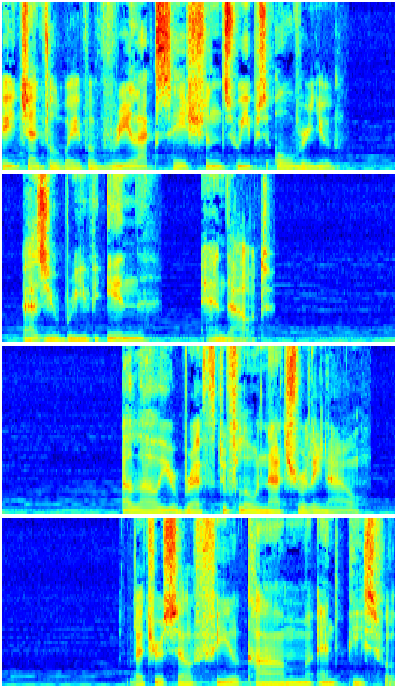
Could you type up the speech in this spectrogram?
A gentle wave of relaxation sweeps over you as you breathe in and out. Allow your breath to flow naturally now. Let yourself feel calm and peaceful.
